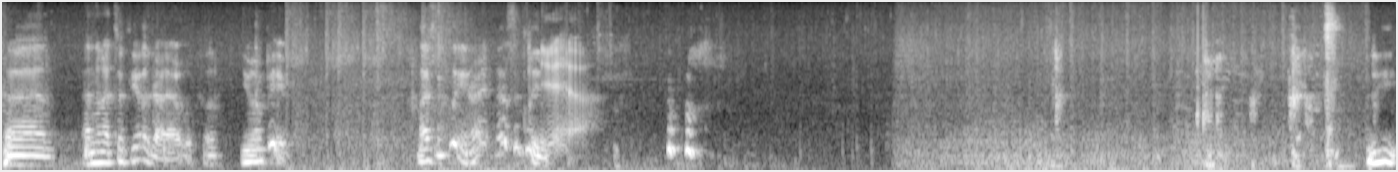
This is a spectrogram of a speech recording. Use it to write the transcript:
and and then I took the other guy out with the UMP. Nice and clean, right? Nice and clean. Yeah.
